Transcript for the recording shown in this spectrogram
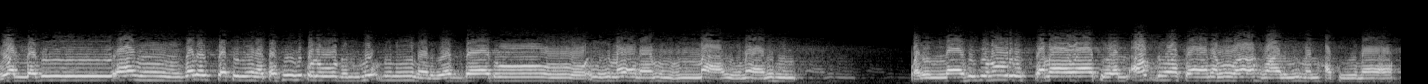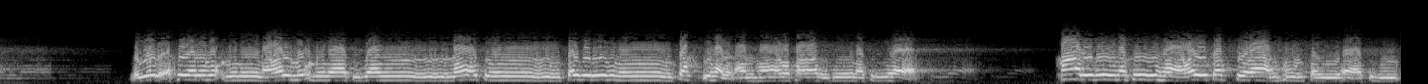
هو الذي أنزل السكينة في قلوب المؤمنين ليزدادوا إيمانا مع إيمانهم. ولله جنود السماوات والأرض وكان الله عليما حكيما. ليدخل المؤمنين والمؤمنات جنات تجري من تحتها الأنهار خالدين فيها. خالدين فيها ويكفر عنهم سيئاتهم.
